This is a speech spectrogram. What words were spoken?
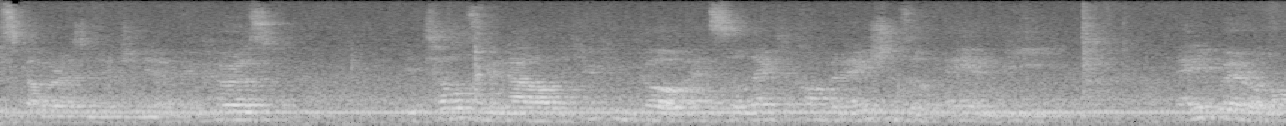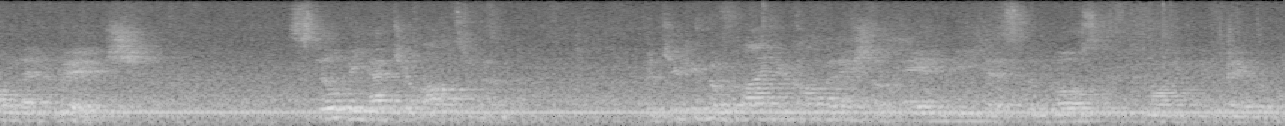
discover as an engineer because it tells you now that you can go and select combinations of A and B anywhere along that ridge, still be at your optimum, but you can go find a combination of A and B that's the most economically favorable.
